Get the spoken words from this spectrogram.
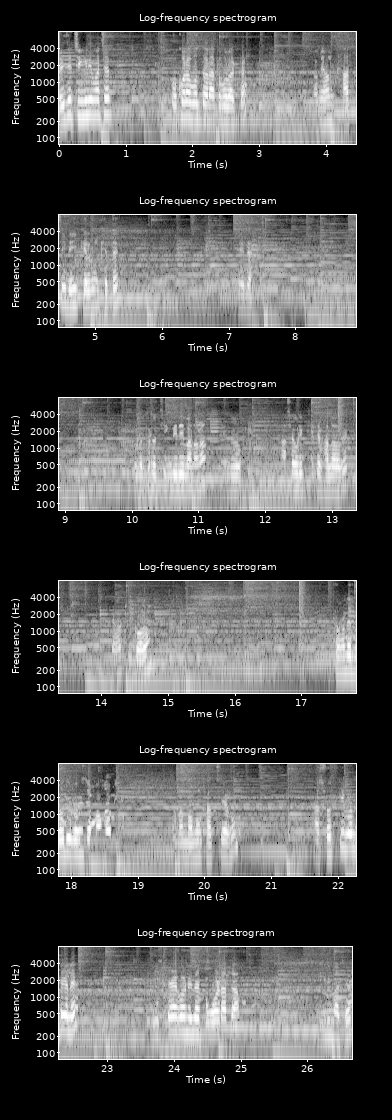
এই যে চিংড়ি মাছের পকোড়া বলতে আর এত বড় একটা, আমি এখন খাচ্ছি, দেখি কীরকম খেতে। এই দেখ। ছোট ছোট চিংড়ি দিয়ে বানানো, কিন্তু আশা করি খেতে ভালো হবে। দেখো কি গরম। তোমাদের বৌদি বসেছে মোমো নিয়ে। আমরা মোমো খাচ্ছি এখন। আর সত্যি বলতে গেলে, বিশ টাকা করে নিলে পকোড়াটার দাম চিংড়ি মাছের।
